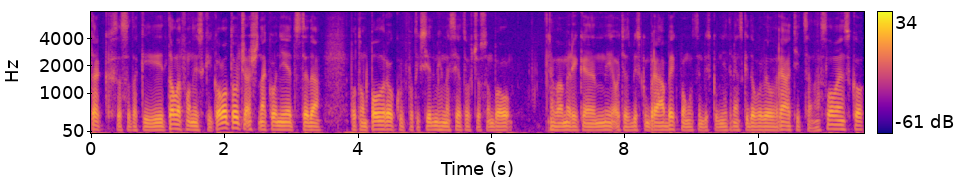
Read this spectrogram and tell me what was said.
tak zase taký telefonický kolotoč, až nakoniec teda potom pol roku, po tých 7 mesiacoch, čo som bol v Amerike mi otec biskup Brábek, pomocný biskup Nitriansky, dovolil vrátiť sa na Slovensko.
